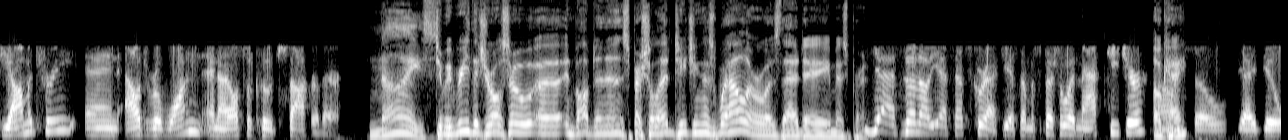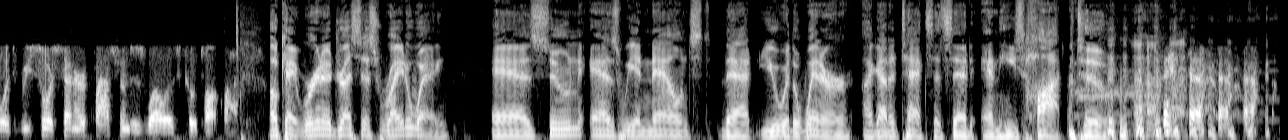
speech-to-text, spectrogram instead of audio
geometry and algebra one, and I also coach soccer there. Nice. Did we read that you're also uh, involved in uh, special ed teaching as well, or was that a misprint? Yes, no, no, yes, that's correct. Yes, I'm a special ed math teacher. Okay. Um, so yeah, I deal with resource center classrooms as well as co-taught classes. Okay, we're going to address this right away. As soon as we announced that you were the winner, I got a text that said, and he's hot too.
